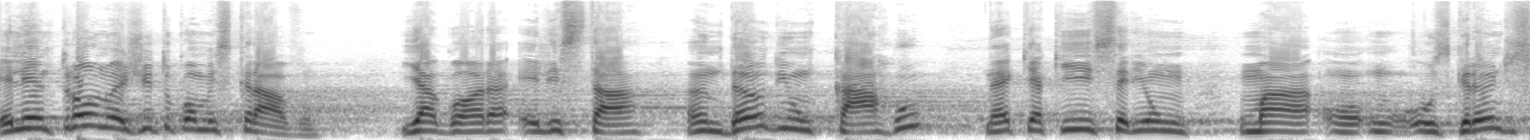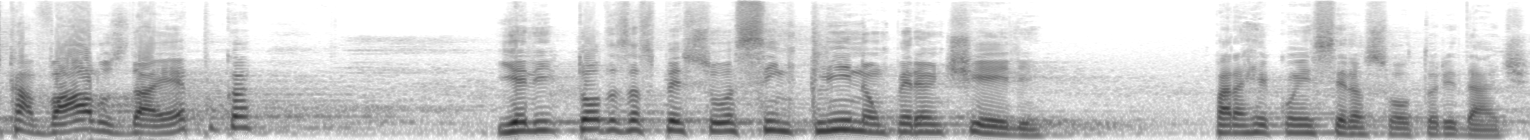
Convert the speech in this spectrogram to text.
Ele entrou no Egito como escravo e agora ele está andando em um carro né, que aqui seriam uma, um, os grandes cavalos da época, e ele, todas as pessoas se inclinam perante ele para reconhecer a sua autoridade.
